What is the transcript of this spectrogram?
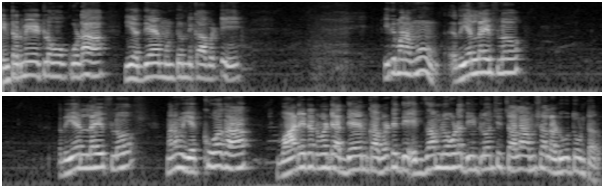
ఇంటర్మీడియట్లో కూడా ఈ అధ్యాయం ఉంటుంది కాబట్టి ఇది మనము రియల్ లైఫ్లో రియల్ లైఫ్లో మనం ఎక్కువగా వాడేటటువంటి అధ్యాయం కాబట్టి ది ఎగ్జామ్లో కూడా దీంట్లోంచి చాలా అంశాలు అడుగుతూ ఉంటారు.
